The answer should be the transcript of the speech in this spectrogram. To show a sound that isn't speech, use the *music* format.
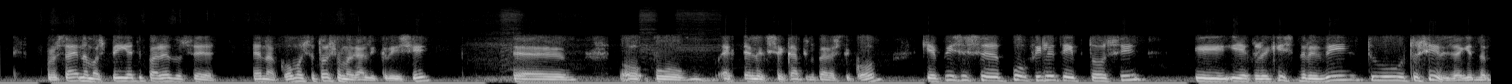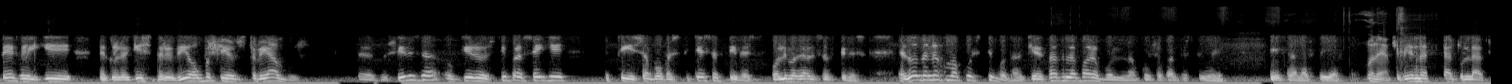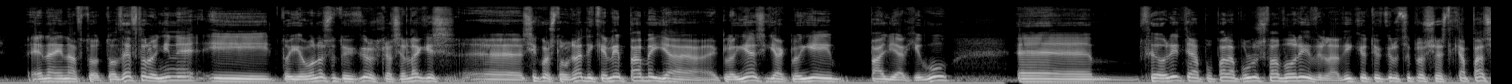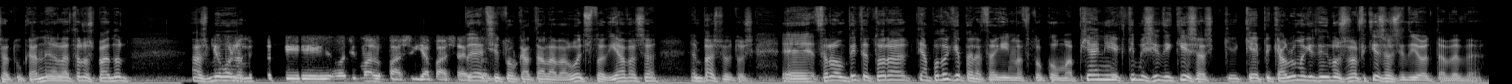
Χρωστάει να μας πει γιατί παρέδωσε ένα κόμμα σε τόσο μεγάλη κρίση ε, που εκτέλεξε κάποιον περαστικό και επίσης ε, που οφείλεται η πτώση η, η εκλογική συντριβή του, του ΣΥΡΙΖΑ για την οποία εκλογική, εκλογική συντριβή όπως και για τους τριάμβους ε, του ΣΥΡΙΖΑ ο κύριος Τσίπρας έχει τις αποφασιστικές ευθύνες, πολύ μεγάλες ευθύνες. Εδώ δεν έχουμε ακούσει τίποτα και θα ήθελα πάρα πολύ να ακούσω κάποια στιγμή τι έχει να μα πει γι' αυτό. Ωραία. Και ποια είναι τα του λάθη. Ένα είναι αυτό. Το δεύτερο είναι η, το γεγονός ότι ο κ. Κασελάκης ε, σήκωσε το γάντι και λέει πάμε για εκλογές, για εκλογή πάλι αρχηγού. Ε, θεωρείται από πάρα πολλούς φαβορή δηλαδή και ότι ο κ. Τσίπρας ουσιαστικά πάσα του κάνει, αλλά τέλος πάντων Ας μην... Εγώ νομίζω ότι, ότι μάλλον πάσα, για πάσα. Έτσι το κατάλαβα εγώ, έτσι το διάβασα. Εν πάση περιπτώσει. Ε, θέλω να μου πείτε τώρα τι από εδώ και πέρα θα γίνει με αυτό το κόμμα. Ποια είναι η εκτίμηση δική σας και, και επικαλούμε και τη δημοσιογραφική σας ιδιότητα βέβαια.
